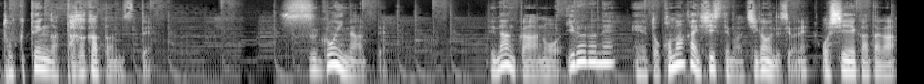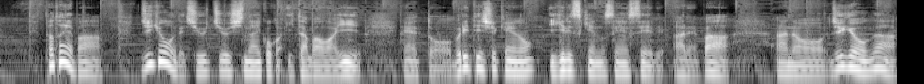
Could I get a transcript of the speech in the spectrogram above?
得点が高かったんですって。すごいなって。でなんかあのいろいろね、えーと、細かいシステムは違うんですよね。教え方が。例えば授業で集中しない子がいた場合、えーと、ブリティッシュ系のイギリス系の先生であればあの授業が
